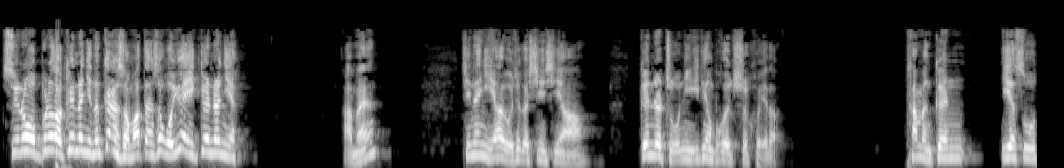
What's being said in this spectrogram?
虽然我不知道跟着你能干什么，但是我愿意跟着你。阿门。今天你要有这个信心啊，跟着主你一定不会吃亏的。他们跟耶稣，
